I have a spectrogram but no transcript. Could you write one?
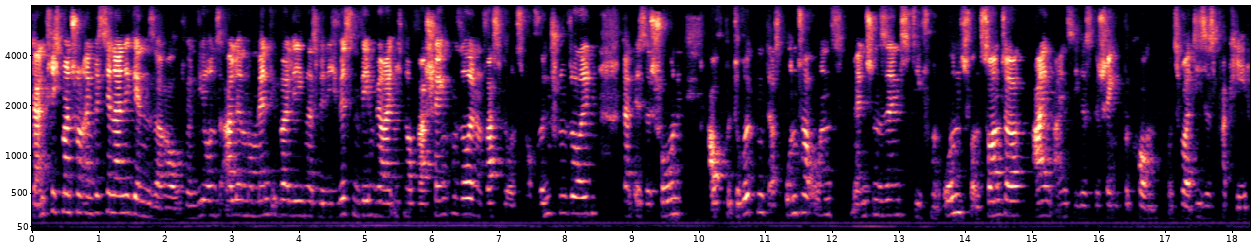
Dann kriegt man schon ein bisschen eine Gänsehaut. Wenn wir uns alle im Moment überlegen, dass wir nicht wissen, wem wir eigentlich noch was schenken sollen und was wir uns noch wünschen sollen, dann ist es schon auch bedrückend, dass unter uns Menschen sind, die von uns, von Sonntag, ein einziges Geschenk bekommen. Und zwar dieses Paket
